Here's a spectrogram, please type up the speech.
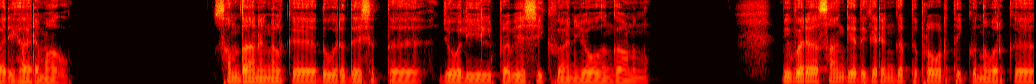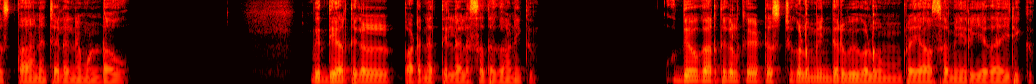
പരിഹാരമാകും. സന്താനങ്ങൾക്ക് ദൂരദേശത്ത് ജോലിയിൽ പ്രവേശിക്കുവാൻ യോഗം കാണുന്നു. വിവര സാങ്കേതിക രംഗത്ത് പ്രവർത്തിക്കുന്നവർക്ക് സ്ഥാനചലനമുണ്ടാവും. വിദ്യാർത്ഥികൾ പഠനത്തിൽ അലസത കാണിക്കും. ഉദ്യോഗാർത്ഥികൾക്ക് ടെസ്റ്റുകളും ഇന്റർവ്യൂകളും പ്രയാസമേറിയതായിരിക്കും.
